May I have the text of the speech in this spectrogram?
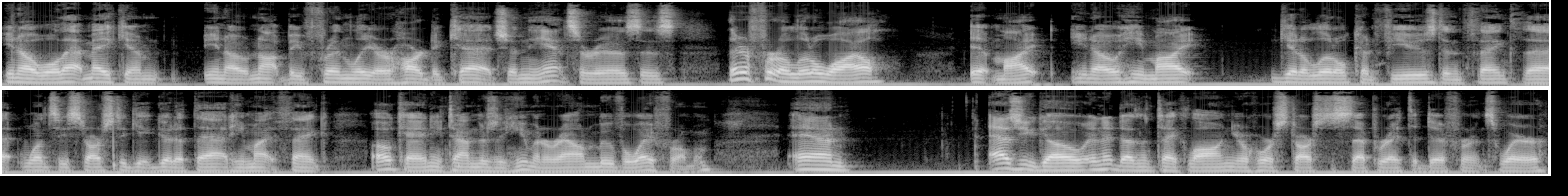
you know, will that make him you know not be friendly or hard to catch? And the answer is is there for a little while. It might, you know, he might get a little confused and think that once he starts to get good at that, he might think, okay, anytime there's a human around, move away from him. And as you go, and it doesn't take long, your horse starts to separate the difference where,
